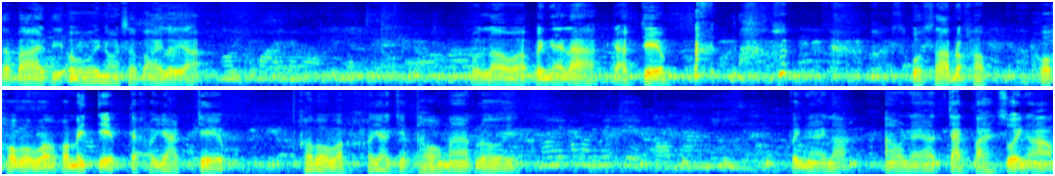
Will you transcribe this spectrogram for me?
สบายดิโอ้ยนอนสบายเลยอะนอนสบายแล้วล่ะไม่อยากเจ็บแล้วคนเราอะ เป็นไงล่ะ อยากเจ็บโปรดทราบนะครับว่าเขาบอกว่าเขาไม่เจ็บ แต่เขาอยากเจ็บ เขาบอกว่าเขาอยากเจ็บท้องมากเลย ไม่ก็มันไม่เจ็บตอนนั้นนี่เป็นไงล่ะ เอาแล้วจัดไปสวยงาม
